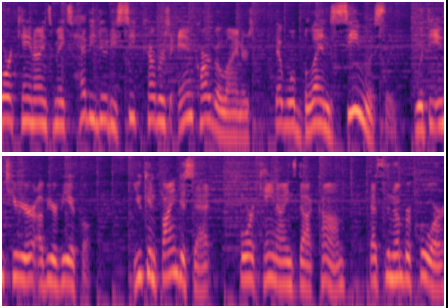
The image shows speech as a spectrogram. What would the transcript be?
cover. 4Knines makes heavy duty seat covers and cargo liners that will blend seamlessly with the interior of your vehicle. You can find us at 4Knines.com. That's the number 4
